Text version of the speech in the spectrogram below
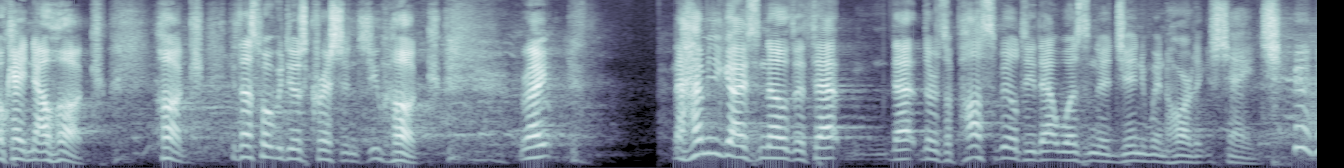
Okay, now hug. Hug. Because that's what we do as Christians. You hug, right? Now, how many of you guys know that, that, that there's a possibility that wasn't a genuine heart exchange?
